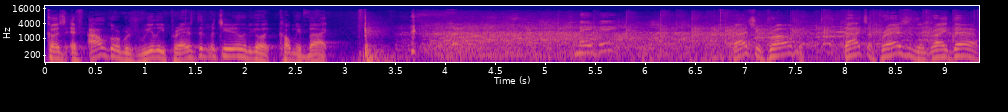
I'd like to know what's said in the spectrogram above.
Because if Al Gore was really president material, he'd go like, "Call me back." maybe. That's your problem. That's a president right there.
